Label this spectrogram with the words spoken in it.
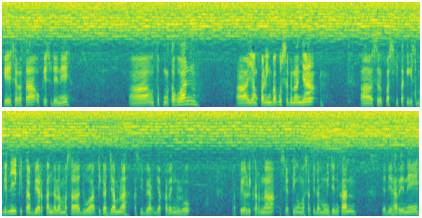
Oke saya rasa oke sudah ini uh, untuk pengetahuan uh, yang paling bagus sebenarnya uh, selepas kita kikis begini kita biarkan dalam masa 2-3 jam lah kasih biar dia kering dulu tapi oleh karena saya masa tidak mengizinkan jadi hari ini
